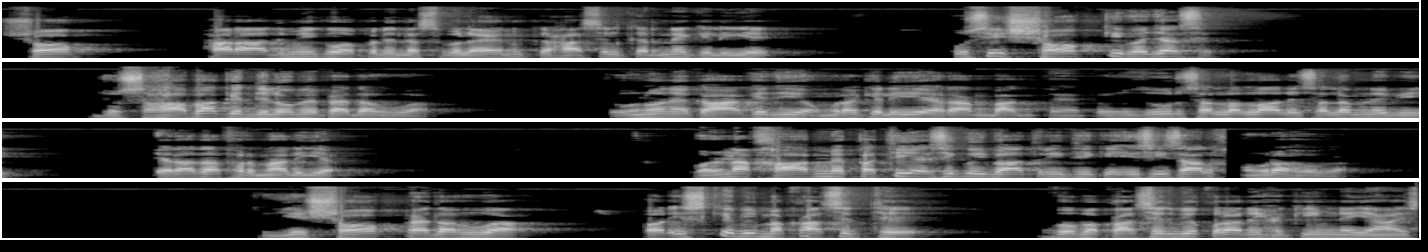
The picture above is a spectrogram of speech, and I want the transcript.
شوق ہر آدمی کو اپنے نصب العین کو حاصل کرنے کے لیے اسی شوق کی وجہ سے جو صحابہ کے دلوں میں پیدا ہوا۔ تو انہوں نے کہا کہ جی عمرہ کے لیے حرام باندھتے ہیں۔ تو حضور صلی اللہ علیہ وسلم نے بھی ارادہ فرما لیا۔ ورنہ خواب میں قطعی ایسی کوئی بات نہیں تھی کہ اسی سال عمرہ ہوگا۔ یہ شوق پیدا ہوا اور اس کے بھی مقاصد تھے۔ وہ مقاصد بھی قرآن حکیم نے یہاں اس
